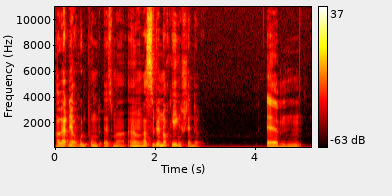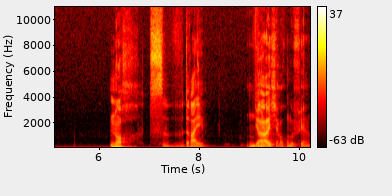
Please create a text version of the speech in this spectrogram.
Aber wir hatten ja auch einen guten Punkt erstmal. Ähm, hast du denn noch Gegenstände? ähm, noch drei. Ja, Vier. ich auch ungefähr.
